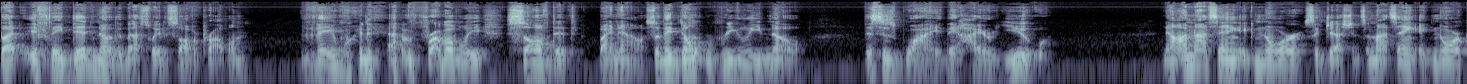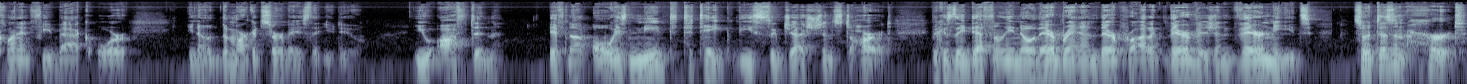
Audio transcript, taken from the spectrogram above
but if they did know the best way to solve a problem, they would have probably solved it by now. So they don't really know. This is why they hire you. Now, I'm not saying ignore suggestions. I'm not saying ignore client feedback or, you know, the market surveys that you do. You often, if not always, need to take these suggestions to heart because they definitely know their brand, their product, their vision, their needs. So it doesn't hurt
